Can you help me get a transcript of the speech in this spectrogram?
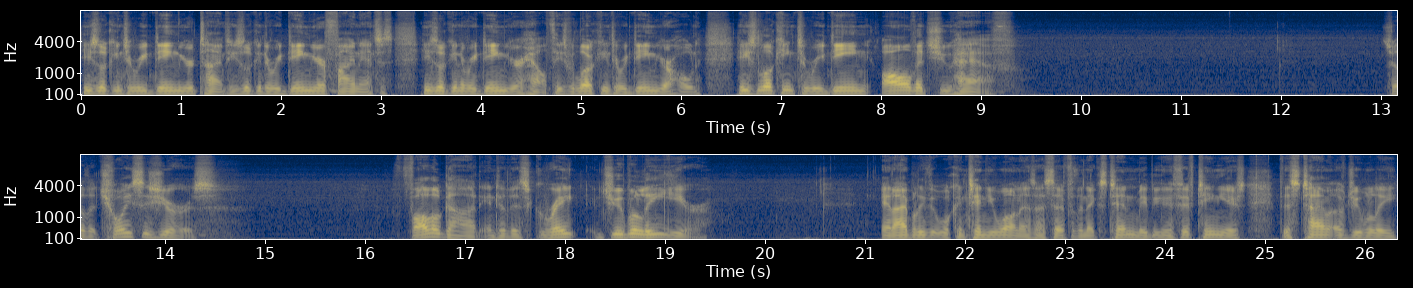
He's looking to redeem your times. He's looking to redeem your finances. He's looking to redeem your health. He's looking to redeem your hold. He's looking to redeem all that you have. So the choice is yours. Follow God into this great Jubilee year and I believe it will continue on, as I said, for the next 10, maybe even 15 years, this time of Jubilee,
